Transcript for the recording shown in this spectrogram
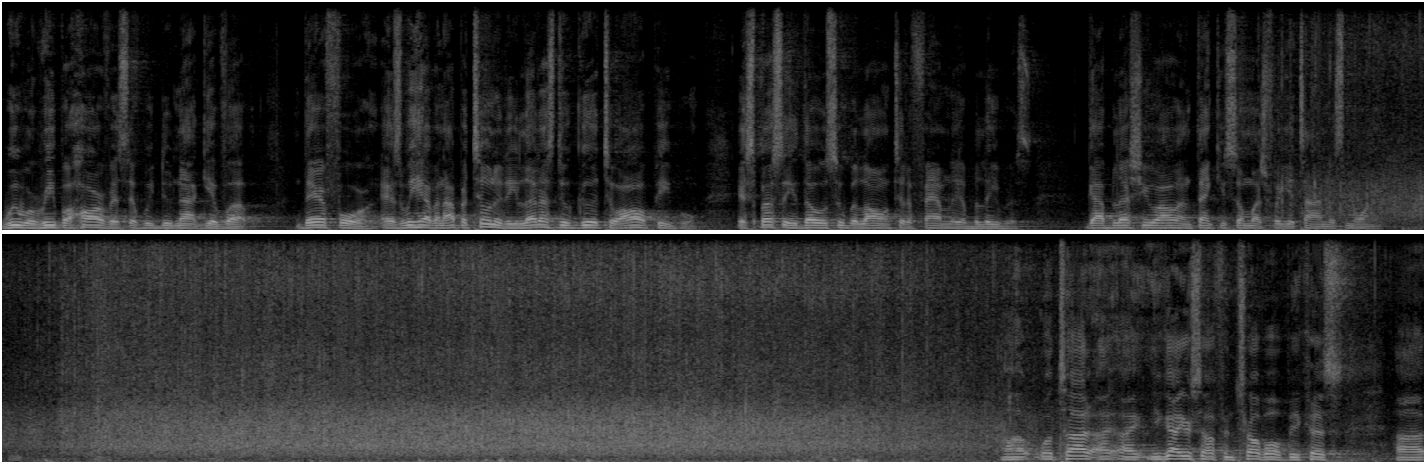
we will reap a harvest if we do not give up. Therefore, as we have an opportunity, let us do good to all people, especially those who belong to the family of believers. God bless you all, and thank you so much for your time this morning. Uh, well, Todd, I, I, you got yourself in trouble because uh,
